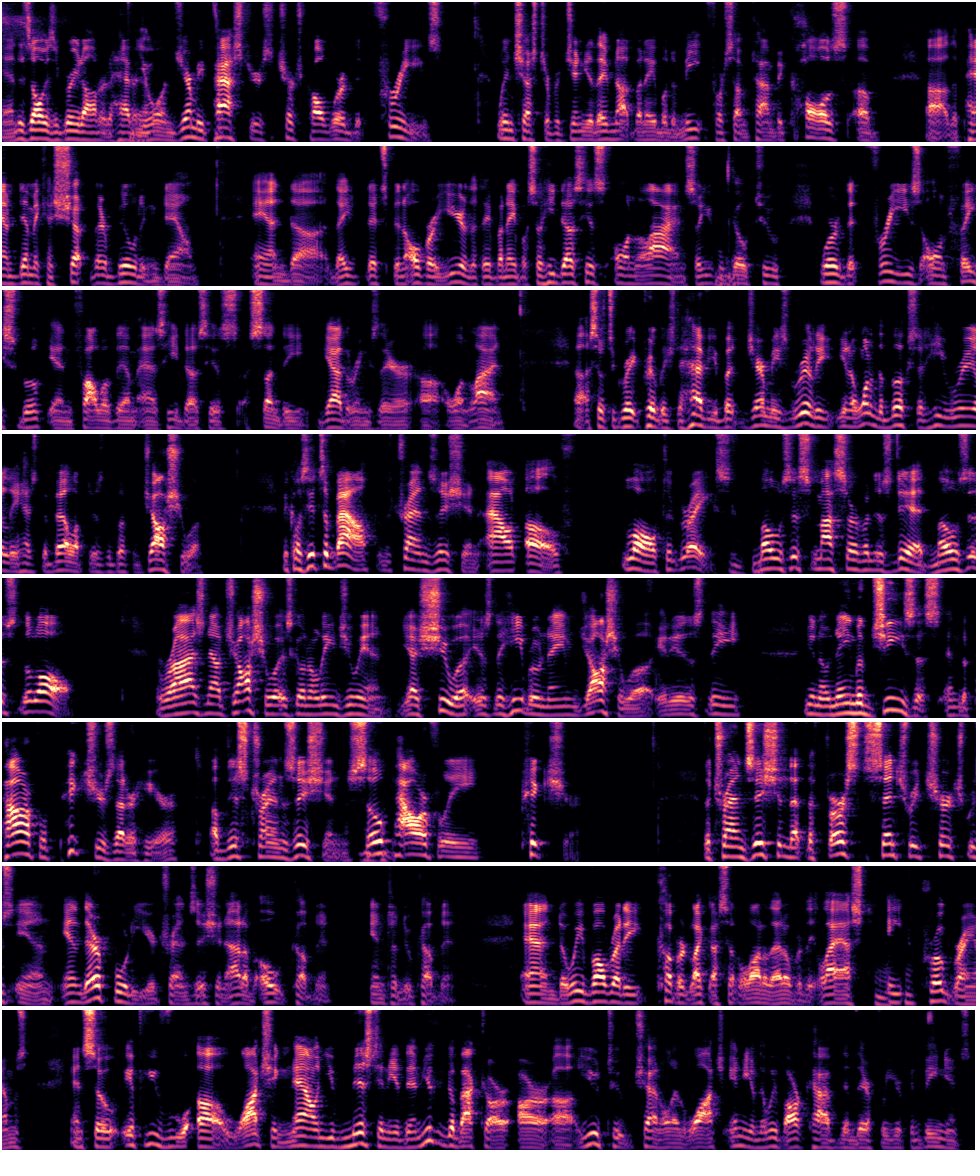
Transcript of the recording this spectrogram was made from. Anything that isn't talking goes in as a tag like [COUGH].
And it's always a great honor to have yeah. you on. Jeremy pastors a church called Word That Frees, Winchester, Virginia. They've not been able to meet for some time because of uh, the pandemic has shut their building down and uh, they it's been over a year that they've been able. So he does his online. So you can go to Word That Frees on Facebook and follow them as he does his Sunday gatherings there uh, online. Uh, so it's a great privilege to have you. But Jeremy's really, you know, one of the books that he really has developed is the book of Joshua, because it's about the transition out of law to grace. Mm-hmm. Moses, my servant, is dead. Moses, the law. Rise now, Joshua is going to lead you in. Yeshua is the Hebrew name, Joshua. It is the you know, name of Jesus and the powerful pictures that are here of this transition so mm-hmm. powerfully picture the transition that the first century church was in in their 40 year transition out of old covenant into new covenant. And we've already covered, like I said, a lot of that over the last mm-hmm. eight programs. And so, if you've uh, watching now and you've missed any of them, you can go back to our, our uh, YouTube channel and watch any of them. We've archived them there for your convenience.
